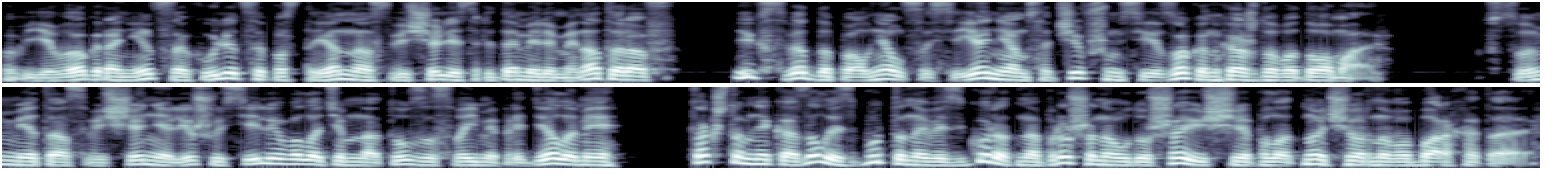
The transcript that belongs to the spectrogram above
В его границах улицы постоянно освещались рядами иллюминаторов, их свет дополнялся сиянием, сочившимся из окон каждого дома. В сумме это освещение лишь усиливало темноту за своими пределами, так что мне казалось, будто на весь город наброшено удушающее полотно черного бархата.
